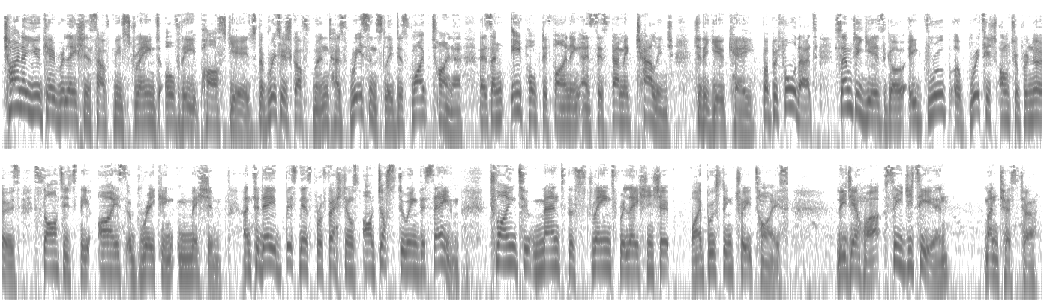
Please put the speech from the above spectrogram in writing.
China-UK relations have been strained over the past years. The British government has recently described China as an epoch-defining and systemic challenge to the UK. But before that, 70 years ago, a group of British entrepreneurs started the ice-breaking mission. And today, business professionals are just doing the same, trying to mend the strained relationship by boosting trade ties. Li Jianhua, CGTN, Manchester.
